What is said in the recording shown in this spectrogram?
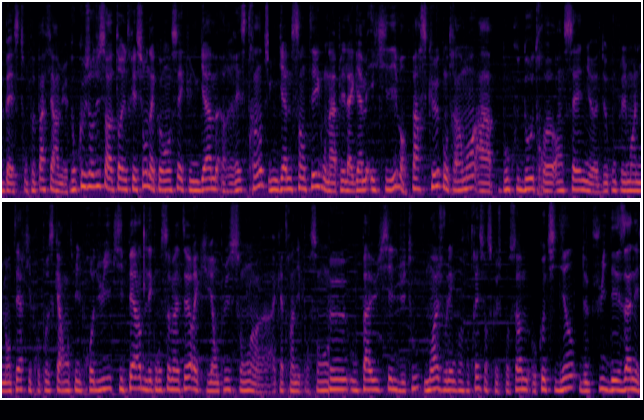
best, on peut pas faire mieux. Donc aujourd'hui sur Raptor Nutrition on a commencé avec une gamme restreinte, une gamme santé qu'on a appelée la gamme équilibre, parce que contrairement à beaucoup d'autres euh, enseignes de compléments alimentaires qui proposent 40 000 produits, qui perdent les consommateurs et qui en plus sont euh, à 90% peu ou pas utiles du tout, moi je voulais me concentrer sur ce que je consomme au quotidien depuis des années,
